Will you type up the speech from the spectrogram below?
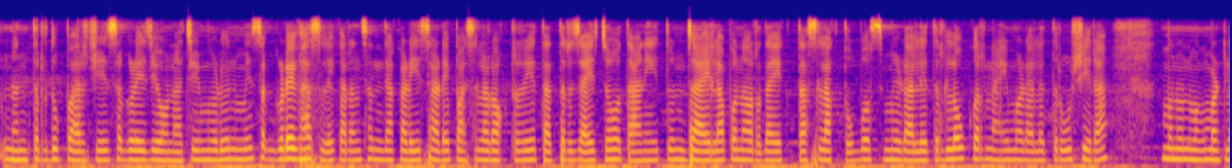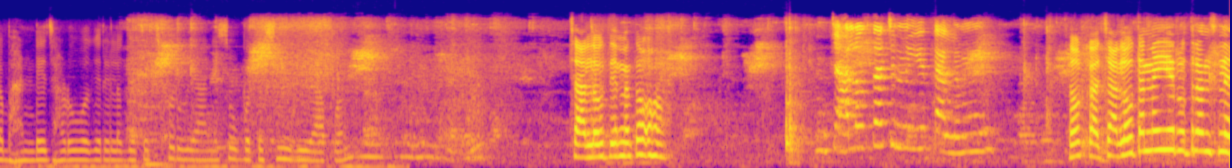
नंतर दुपारचे सगळे जेवणाचे मिळून मी सगळे घासले कारण संध्याकाळी साडेपाचला डॉक्टर येतात तर जायचं होतं आणि इथून जायला पण अर्धा एक तास लागतो. बस मिळाले तर लवकर नाही मिळालं तर उशिरा. म्हणून मग म्हटलं भांडे झाडू वगैरे लगेचच करूया आणि सोबतच निघूया आपण. चालवते ना तो? हो का? चालवता नाही आहे रुद्रांसले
